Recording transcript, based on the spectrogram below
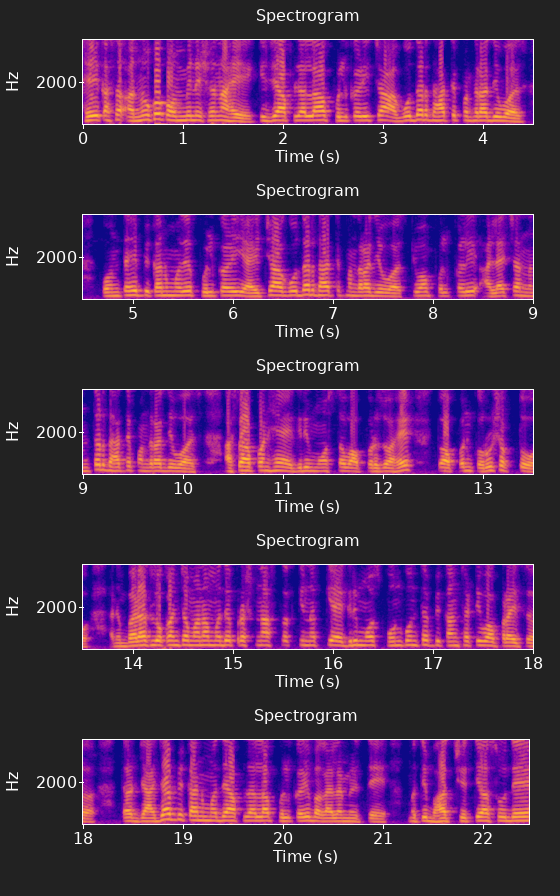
हे एक असं अनोखं कॉम्बिनेशन आहे की जे आपल्याला फुलकळीच्या अगोदर दहा ते पंधरा दिवस कोणत्याही पिकांमध्ये फुलकळी यायच्या अगोदर दहा ते पंधरा दिवस किंवा फुलकळी आल्याच्यानंतर दहा ते पंधरा दिवस असा आपण हे अॅग्रीमॉसचा वापर जो आहे तो आपण करू शकतो. आणि बऱ्याच लोकांच्या मनामध्ये प्रश्न असतात की नक्की अॅग्रीमॉस कोणकोणत्या पिकांसाठी वापरायचं? तर ज्या ज्या पिकांमध्ये आपल्याला फुलकळी बघायला मिळते मग ती भात शेती असू दे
